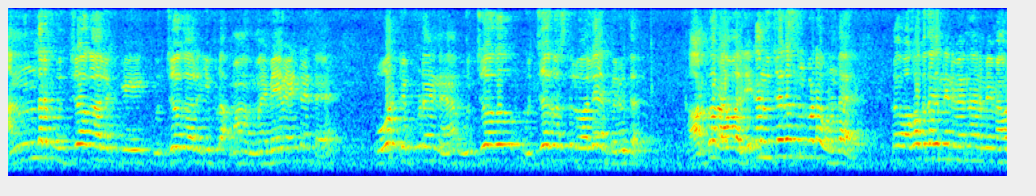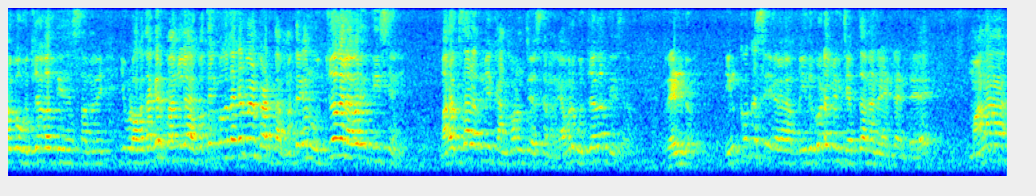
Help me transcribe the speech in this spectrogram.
అందరికి ఉద్యోగాలకి ఉద్యోగాలు ఇప్పుడు మా- మా- మేమేంటంటే పోర్ట్ ఎప్పుడైనా ఉద్యోగ ఉద్యోగస్తుల వల్లే అది పెరుగుతుంది. కార్గో రావాలి కానీ ఉద్యోగస్తులు కూడా ఉండాలి. ఒక్కొక్క దగ్గర నేను విన్నాను మేము ఎవరికో ఉద్యోగాలు తీసేస్తామని. ఇప్పుడు ఒక దగ్గర పని లేకపోతే ఇంకొక దగ్గర మేము పెడతాం. అంతేగాని ఉద్యోగాలు ఎవరికి తీసాము మరొకసారి అది మీకు కన్ఫర్మ్ చేస్తాను ఎవరికి ఉద్యోగాలు తీసాం రెండు. ఇంకొక సి- ఇది కూడా మీకు చెప్తానని ఏంటంటే మన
